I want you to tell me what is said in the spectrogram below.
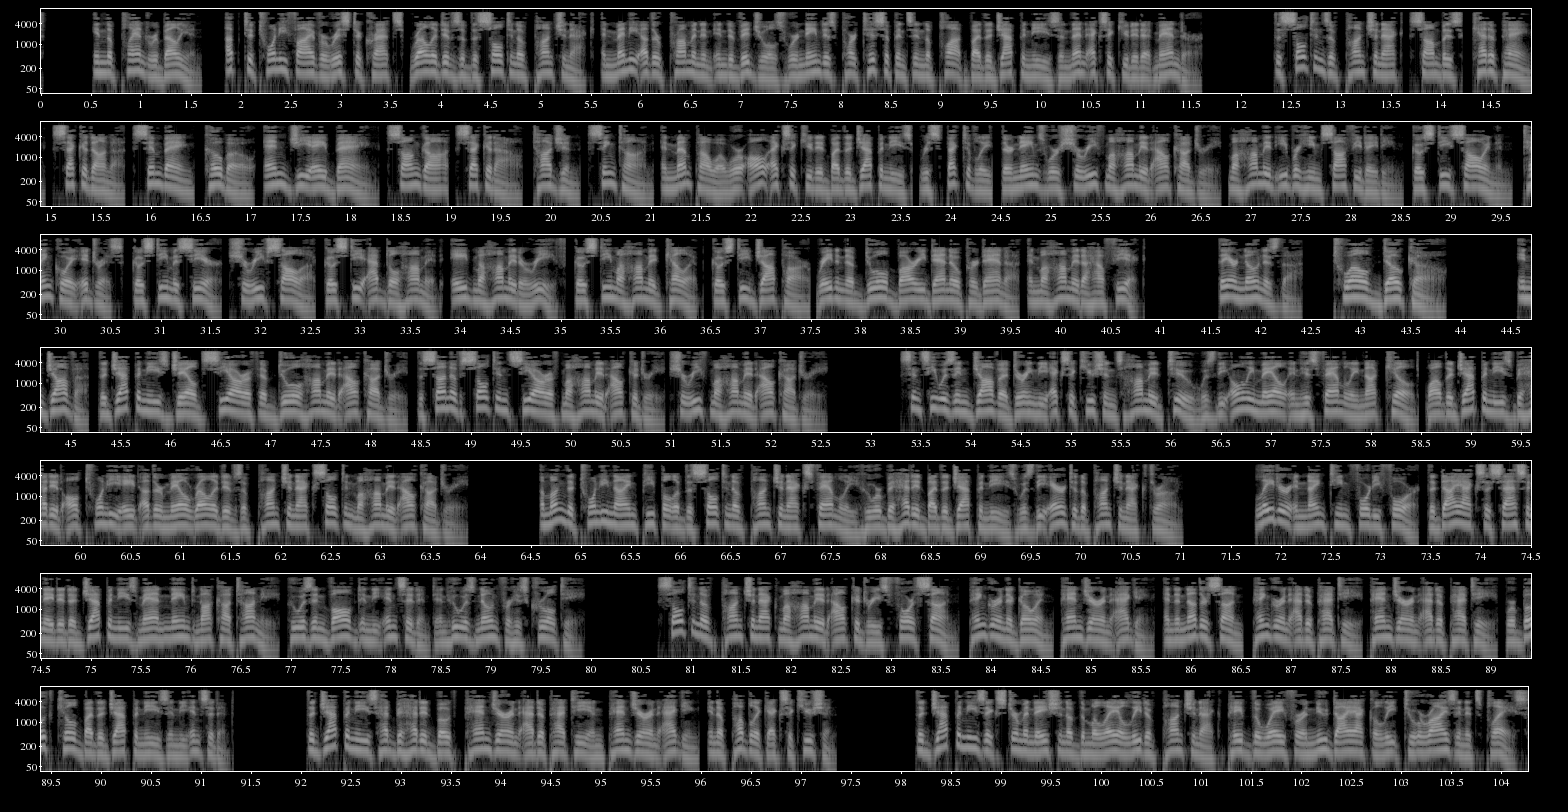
in the planned rebellion. Up to 25 aristocrats, relatives of the Sultan of Pontianak, and many other prominent individuals were named as participants in the plot by the Japanese and then executed at Mandor. The sultans of Pontianak, Sambas, Ketapang, Sukadana, Simpang, Kubu, Nga Bang, Sanggau, Sekadau, Tajan, Sintang, and Mempawah were all executed by the Japanese, respectively. Their names were Sharif Muhammad Al-Qadri, Muhammad Ibrahim Safidaddin, Gusti Sawanan, Tengku Idris, Gusti Masir, Sharif Salah, Gusti Abdul Hamid, Aid Muhammad Arif, Gusti Muhammad Kelip, Gusti Japar, Raden Abdul Bari Dano Perdana, and Muhammad Ahaufiak. They are known as the Twelve Doko. In Java, the Japanese jailed Siarif Abdul Hamid al-Qadri, the son of Sultan Siarif Muhammad al-Qadri Sharif Muhammad al-Qadri. Since he was in Java during the executions Hamid II was the only male in his family not killed, while the Japanese beheaded all 28 other male relatives of Pontianak Sultan Muhammad al-Qadri. Among the 29 people of the Sultan of Pontianak's family who were beheaded by the Japanese was the heir to the Pontianak throne. Later in 1944, the Dayaks assassinated a Japanese man named Nakatani, who was involved in the incident and who was known for his cruelty. Sultan of Pontianak Muhammad al-Qadri's fourth son, Pengiran Agung Pangeran Agung, and another son, Pengiran Adipati, Pangeran Adipati, were both killed by the Japanese in the incident. The Japanese had beheaded both Pangeran Adipati and Pangeran Agung, in a public execution. The Japanese extermination of the Malay elite of Pontianak paved the way for a new Dayak elite to arise in its place.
